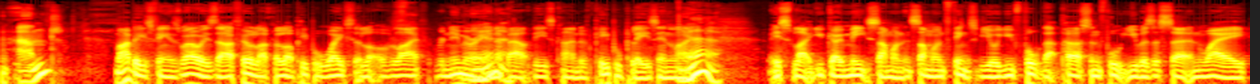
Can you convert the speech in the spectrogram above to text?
hmm. and My biggest thing as well is that I feel like a lot of people waste a lot of life remunerating Yeah. about these kind of people pleasing. Like, Yeah. It's like you go meet someone and someone thinks of you, or you thought that person thought you was a certain way,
